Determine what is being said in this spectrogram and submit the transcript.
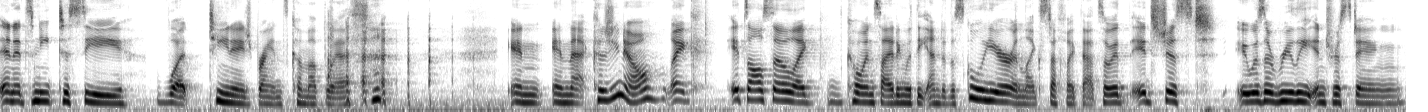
and it's neat to see what teenage brains come up with in in that cuz you know, like it's also like coinciding with the end of the school year and like stuff like that. So it it's just it was a really interesting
